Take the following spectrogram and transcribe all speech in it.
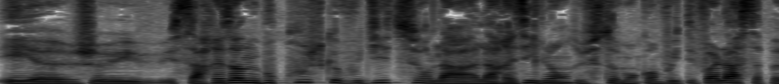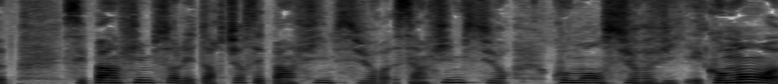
Et euh, je, ça résonne beaucoup ce que vous dites sur la, la résilience justement. Quand vous dites voilà ça peut c'est pas un film sur les tortures, c'est pas un film sur c'est un film sur comment on survit. Et comment euh,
